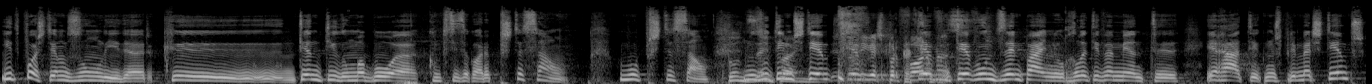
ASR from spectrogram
E depois temos um líder que, tendo tido uma boa, como se diz agora, prestação boa prestação. Bom Nos últimos tempos teve, teve, teve, um desempenho relativamente errático nos primeiros tempos,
